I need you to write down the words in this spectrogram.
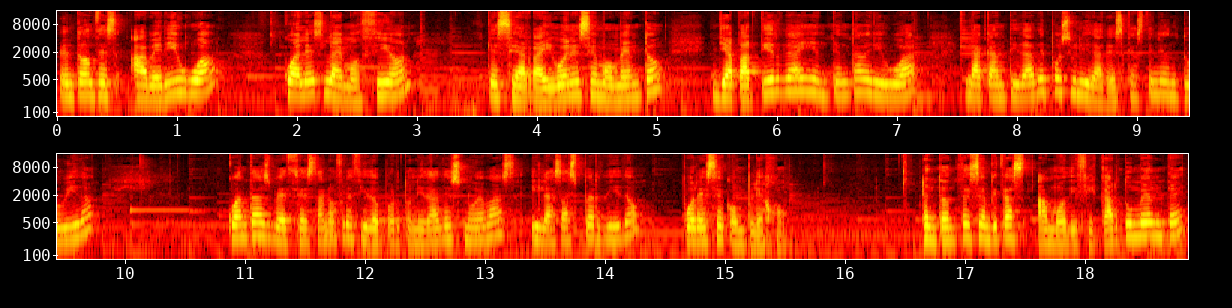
Entonces averigua cuál es la emoción que se arraigó en ese momento y a partir de ahí intenta averiguar la cantidad de posibilidades que has tenido en tu vida, cuántas veces te han ofrecido oportunidades nuevas y las has perdido por ese complejo. Entonces empiezas a modificar tu mente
